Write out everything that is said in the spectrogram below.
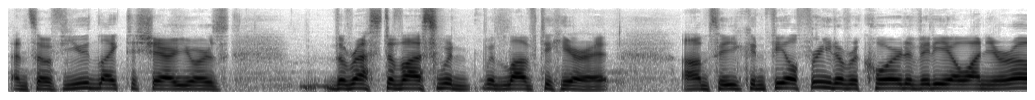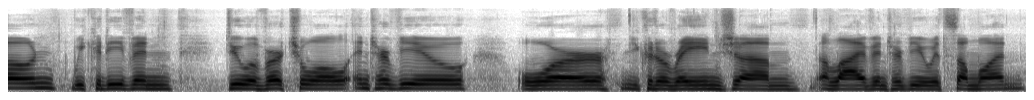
And so if you'd like to share yours, the rest of us would, would love to hear it. Um, so you can feel free to record a video on your own. We could even do a virtual interview or you could arrange um, a live interview with someone.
